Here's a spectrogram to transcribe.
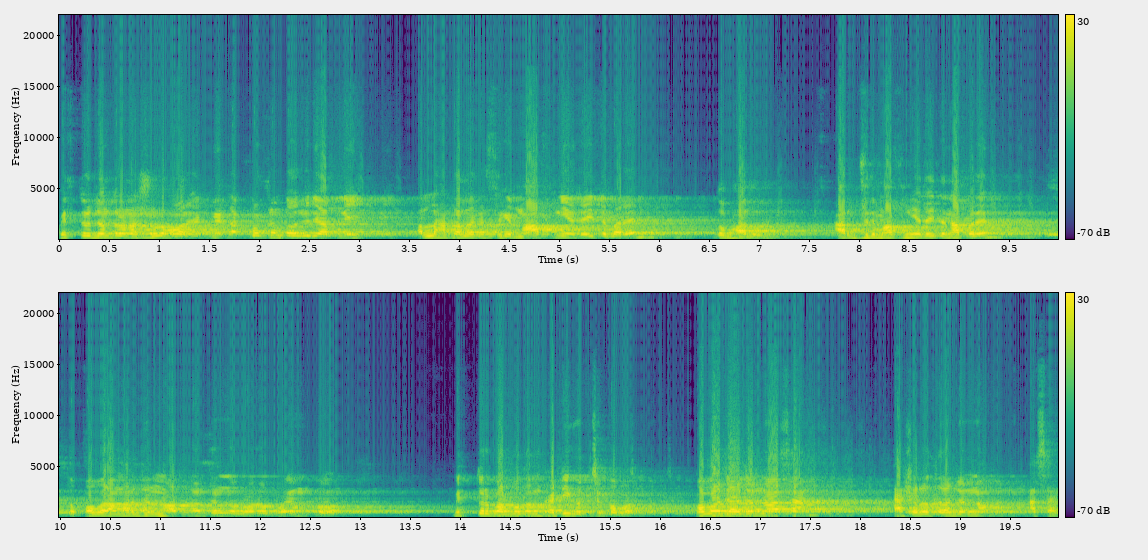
মৃত্যুর যন্ত্রণা শুরু হওয়ার এক মিনিট আগ পর্যন্ত যদি আপনি আল্লাহ তাআলার কাছ থেকে মাপ নিয়ে যাইতে পারেন, তো ভালো। আর যদি মাপ নিয়ে যাইতে না পারেন, তো কবর আমার জন্য, আপনার জন্য বড় ভয়ঙ্কর। মৃত্যুর পর প্রথম ঘাটি হচ্ছে কবর। কবর যার জন্য আসান হাসরও তার জন্য আসান।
